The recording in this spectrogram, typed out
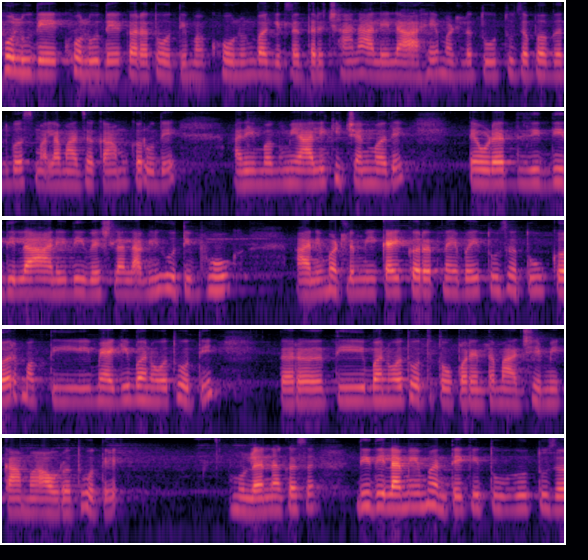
खोलू दे खोलू दे करत होती. मग खोलून बघितलं तर छान आलेलं आहे. म्हटलं तू तुझं बघत बस मला माझं काम करू दे. आणि मग मी आली किचनमध्ये. तेवढ्यात दि दीदीला आणि दिवेशला लागली होती भूक. आणि म्हटलं मी काही करत नाही बाई तुझं तू कर. मग ती मॅगी बनवत होती. तर ती बनवत होती तोपर्यंत माझे मी कामं आवरत होते. मुलांना कसं दीदीला मी म्हणते की तू तुझं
